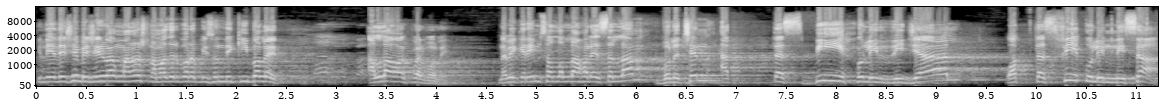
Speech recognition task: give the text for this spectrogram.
কিন্তু এদেশে বেশিরভাগ মানুষ নামাজের পরে পিছন দিয়ে কি বলে? আল্লাহ আকবার বলে। নবী করিম সাল্লাহ আলাইসাল্লাম বলেছেন রিজাল নিসা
